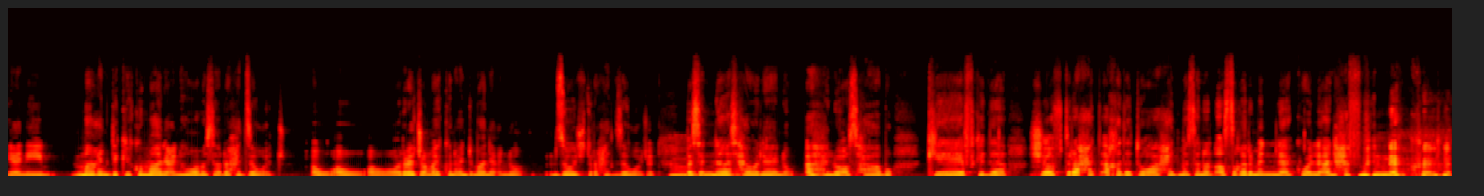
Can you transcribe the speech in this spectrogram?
يعني ما عندك يكون مانع إنه هو مثلا راح يتزوج أو أو أو الرجل ما يكون عنده مانع إنه زوجته راح تزوجت بس الناس حوالينه أهله أصحابه كيف كده؟ شفت راحت أخذت واحد مثلا أصغر منك ولا أنحف منك ولا؟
